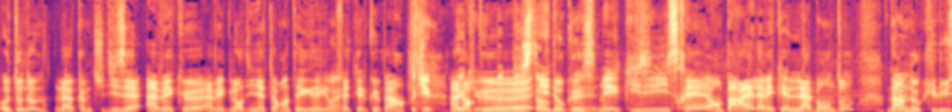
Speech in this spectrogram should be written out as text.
autonome, là comme tu disais, avec euh, avec l'ordinateur intégré en Ouais. fait quelque part. qui oui, Alors qui une que piste, hein. et donc euh, Mais- qui serait en parallèle avec l'abandon d'un Ouais. Oculus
